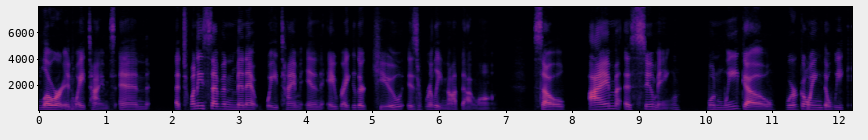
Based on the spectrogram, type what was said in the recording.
lower in wait times. And a 27 minute wait time in a regular queue is really not that long. So I'm assuming when we go, we're going the week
